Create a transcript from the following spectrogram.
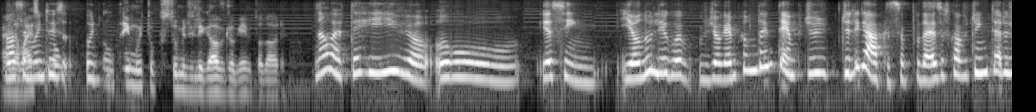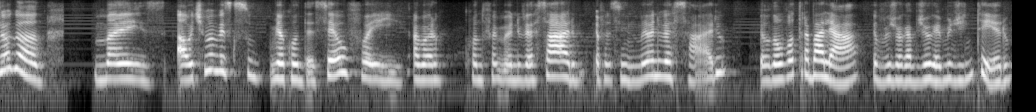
Ainda Nossa, é muito isso. Não, não tem muito costume de ligar o videogame toda hora. Não, é terrível. O... E assim, e eu não ligo o videogame porque eu não tenho tempo de, de ligar, porque se eu pudesse eu ficava o dia inteiro jogando. Mas a última vez que isso me aconteceu foi agora, quando foi meu aniversário. Eu falei assim: no meu aniversário, eu não vou trabalhar, eu vou jogar videogame o dia inteiro.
